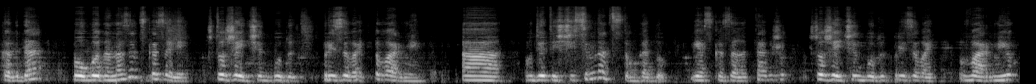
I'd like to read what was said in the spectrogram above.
когда полгода назад сказали, что женщин будут призывать в армию, а в 2017 году я сказала также, что женщин будут призывать в армию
